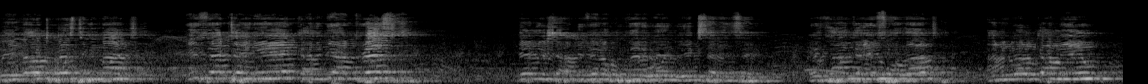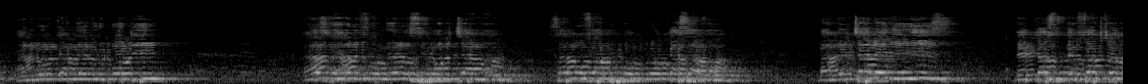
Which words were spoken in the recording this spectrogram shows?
Without wasting much, if here can be addressed, then we shall develop very well, Your Excellency. We thank you for that and welcome you and welcome everybody. As we heard from one chairman, some of our people grow cassava. But the challenge is the, cost, the factual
